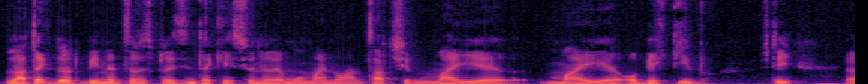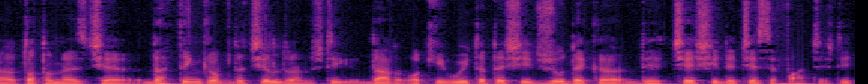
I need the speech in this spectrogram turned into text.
La TechDirt, bineînțeles, prezintă chestiunile mult mai nuanțat și mai, mai obiectiv, știi? Uh, toată lumea zice, the think of the children, știi? Dar, ok, uită-te și judecă de ce și de ce se face, știi?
